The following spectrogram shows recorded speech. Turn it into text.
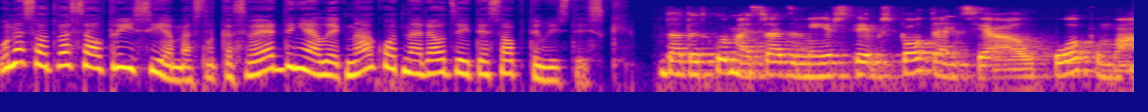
Un esot veseli trīs iemesli, kas vērdiņai liek nākotnē raudzīties optimistiski. Tātad, kur mēs redzam īres tirgus potenciālu kopumā?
